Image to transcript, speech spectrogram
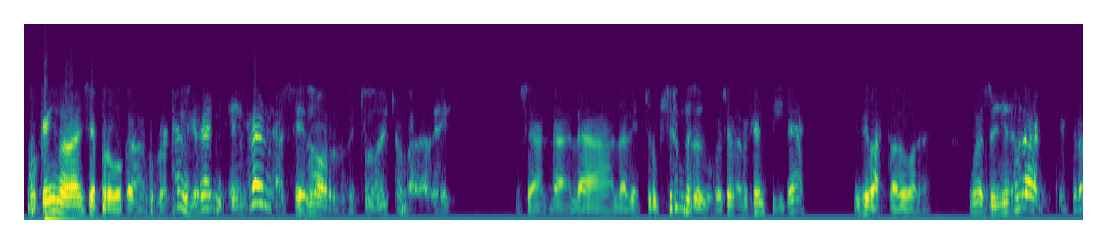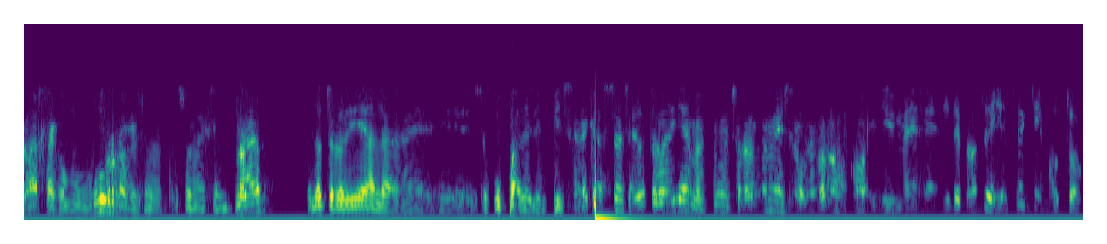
¿Por qué ignorancia provocada? Porque acá el gran, el gran hacedor de todo esto es él O sea, la, la, la destrucción de la educación argentina es devastadora. Una señora que trabaja como un burro, que es una persona ejemplar, el otro día eh, eh, se ocupa de limpieza de casas, el otro día me pongo a charlar con ella, lo conozco, y, me, y le pregunté, ¿y qué votó?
